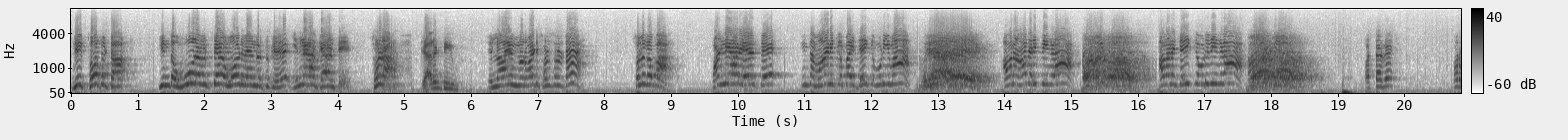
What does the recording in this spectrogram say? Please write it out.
நீ தோத்துட்டா இந்த ஊரை விட்டே ஓடுவேங்கிறதுக்கு என்னடா கேரண்டி சொல்றா. கேரண்டி எல்லாரும் இன்னொரு வாட்டி சொல்ல சொல்லட்டா? சொல்லுங்கப்பா. பண்ணையார எழுத்து இந்த மாணிக்கம்பாய் ஜெயிக்க முடியுமா? அவனை ஆதரிப்பீங்களா? அவனை ஜெயிக்க விடுவீங்களா? பத்தாது ஒரு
